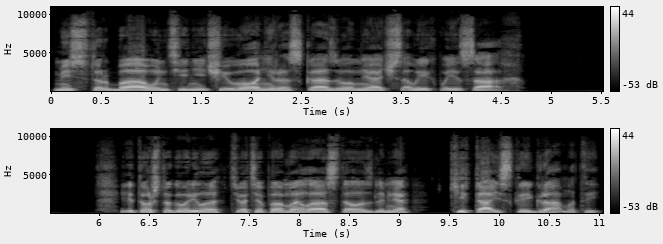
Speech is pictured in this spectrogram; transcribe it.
Мистер Баунти ничего не рассказывал мне о часовых поясах, и то, что говорила тетя Памела, осталось для меня китайской грамотой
